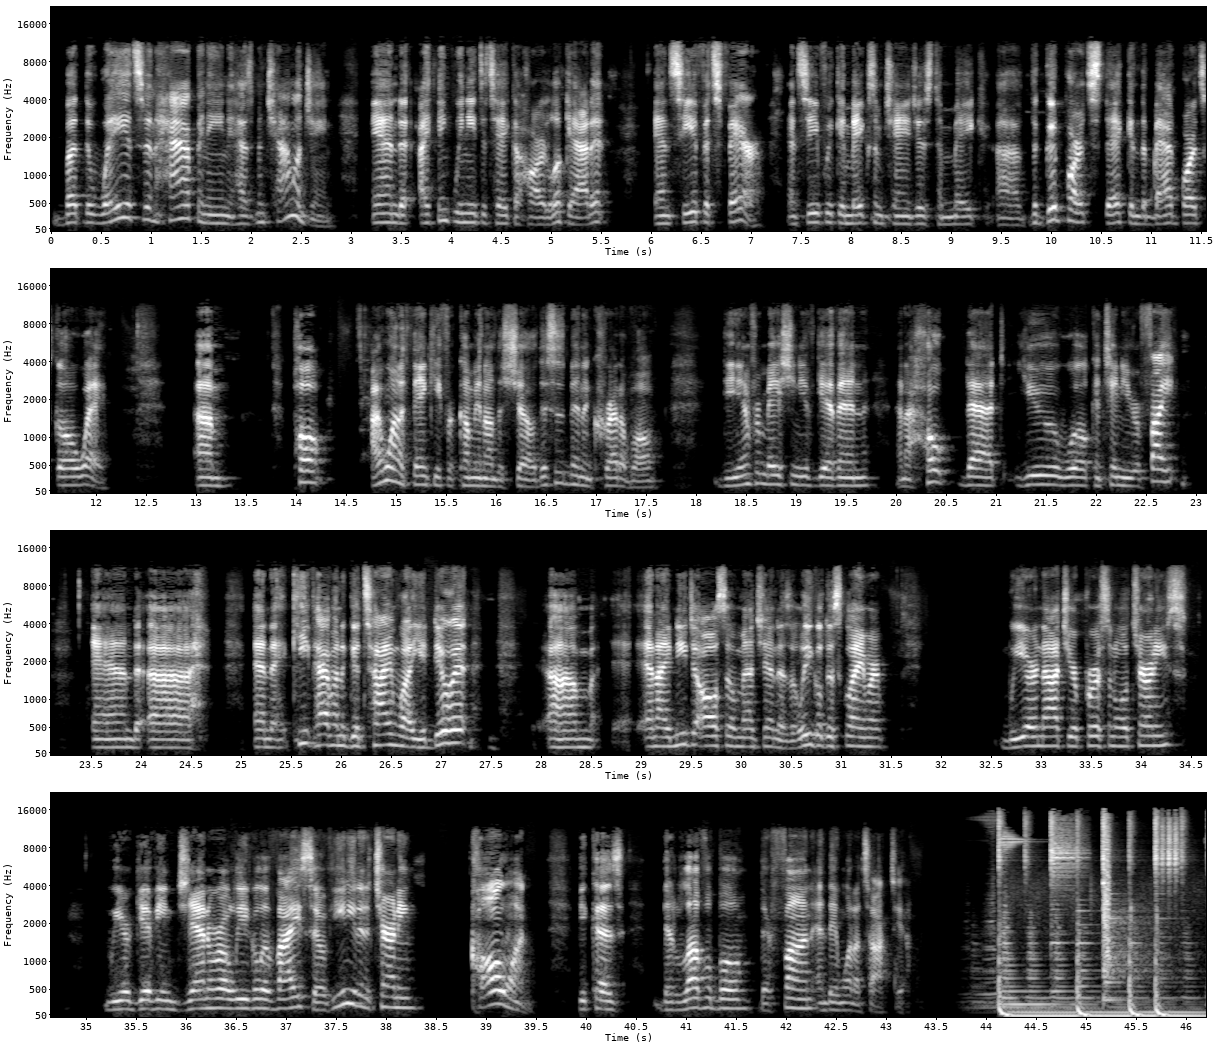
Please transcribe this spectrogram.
but the way it's been happening has been challenging. And I think we need to take a hard look at it and see if it's fair and see if we can make some changes to make uh, the good parts stick and the bad parts go away. Um, Paul, I want to thank you for coming on the show. This has been incredible the information you've given, and I hope that you will continue your fight and uh, and keep having a good time while you do it. Um, and I need to also mention, as a legal disclaimer, we are not your personal attorneys. We are giving general legal advice. So if you need an attorney, call one because they're lovable, they're fun, and they want to talk to you.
